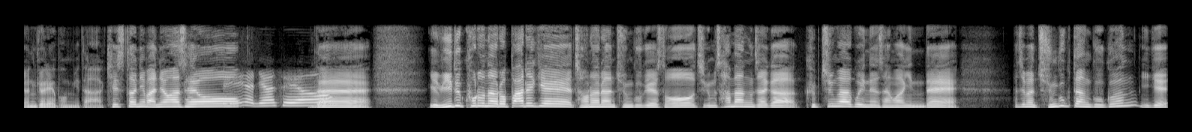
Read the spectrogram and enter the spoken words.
연결해 봅니다. 캐스터님 안녕하세요. 네, 안녕하세요. 네. 위드 코로나로 빠르게 전환한 중국에서 지금 사망자가 급증하고 있는 상황인데 하지만 중국 당국은 이게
